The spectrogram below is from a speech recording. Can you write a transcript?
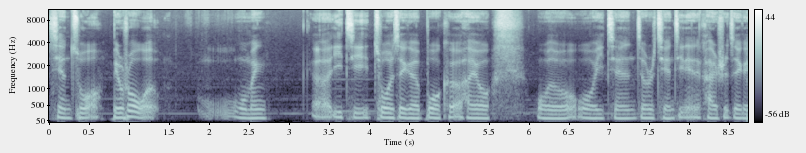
先做。比如说我我们呃一起做这个播客，还有。我我以前就是前几年开始这个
